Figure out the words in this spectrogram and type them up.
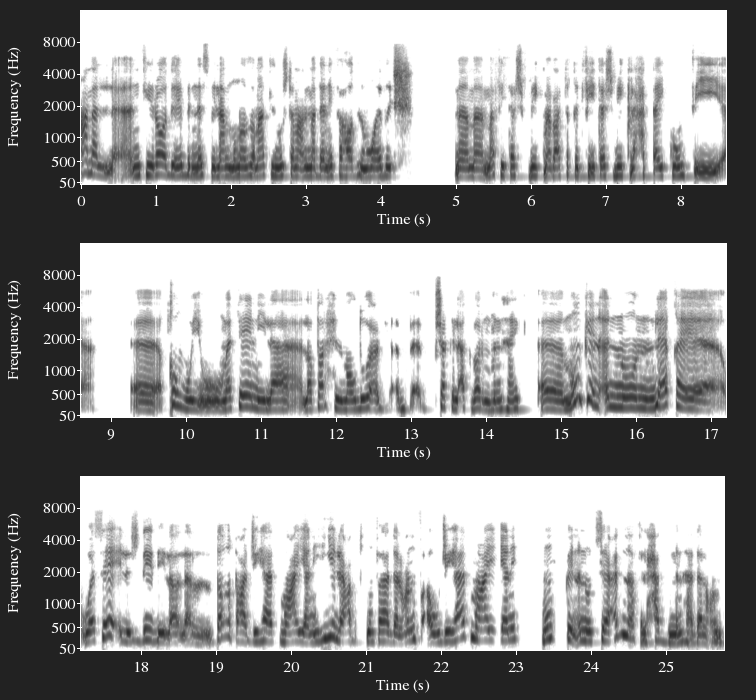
عمل انفرادي بالنسبة للمنظمات المجتمع المدني في هذا المواضيع ما, ما, ما في تشبيك ما بعتقد في تشبيك لحتى يكون في آه، قوي ومتاني لطرح الموضوع بشكل أكبر من هيك. آه، ممكن أنه نلاقي وسائل جديدة للضغط على جهات معينة هي اللي عم تكون في هذا العنف أو جهات معينة ممكن أنه تساعدنا في الحد من هذا العنف.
